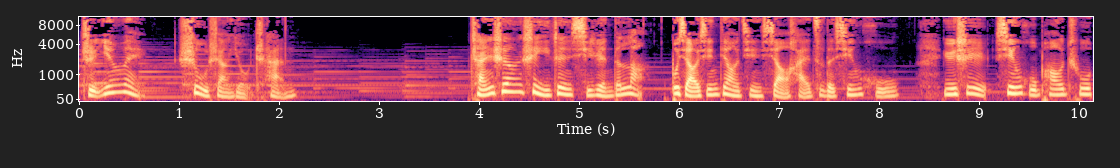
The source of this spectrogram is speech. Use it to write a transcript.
只因为树上有蝉。蝉声是一阵袭人的浪，不小心掉进小孩子的心湖，于是心湖抛出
